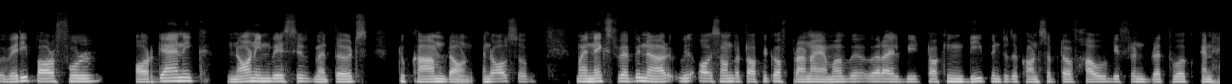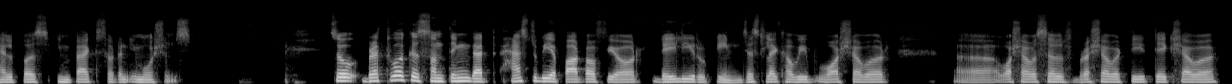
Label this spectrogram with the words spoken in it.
very powerful organic, non invasive methods to calm down. And also, my next webinar is on the topic of pranayama, where, I'll be talking deep into the concept of how different breathwork can help us impact certain emotions. So, breathwork is something that has to be a part of your daily routine, just like how we wash our uh, wash ourselves, brush our teeth, take shower.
